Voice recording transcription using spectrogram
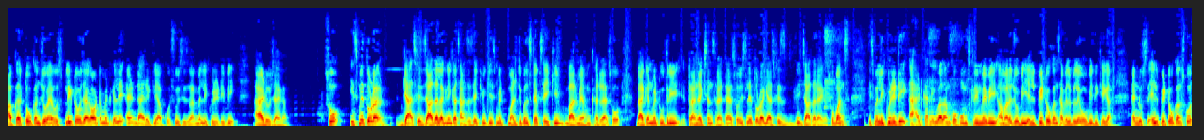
आपका टोकन जो है वो स्प्लिट हो जाएगा ऑटोमेटिकली एंड डायरेक्टली आपको सुशीज वैब में लिक्विडिटी भी एड हो जाएगा। सो so, इसमें थोड़ा गैस फ़ीस ज़्यादा लगने का चांसेस है, क्योंकि इसमें मल्टीपल स्टेप्स एक ही बार में हम कर रहे हैं। सो बैक एंड में टू थ्री ट्रांजेक्शन रहता है। सो इसलिए थोड़ा गैस फ़ीस भी ज़्यादा रहेगा। सो वंस इसमें लिक्विडिटी ऐड करने के बाद हमको होम स्क्रीन में भी हमारा जो भी एल पी टोकन्स अवेलेबल है, वो भी दिखेगा। एंड उस एल पी टोकन्स को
